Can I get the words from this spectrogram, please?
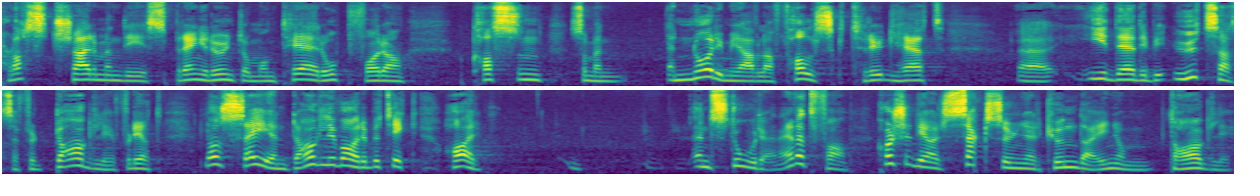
plastskjermen de sprenger rundt og monterer opp foran kassen som en enorm jævla falsk trygghet uh, i det de blir utsatt for daglig. Fordi at, La oss si en dagligvarebutikk har en stor en. Jeg vet faen. Kanskje de har 600 kunder innom daglig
